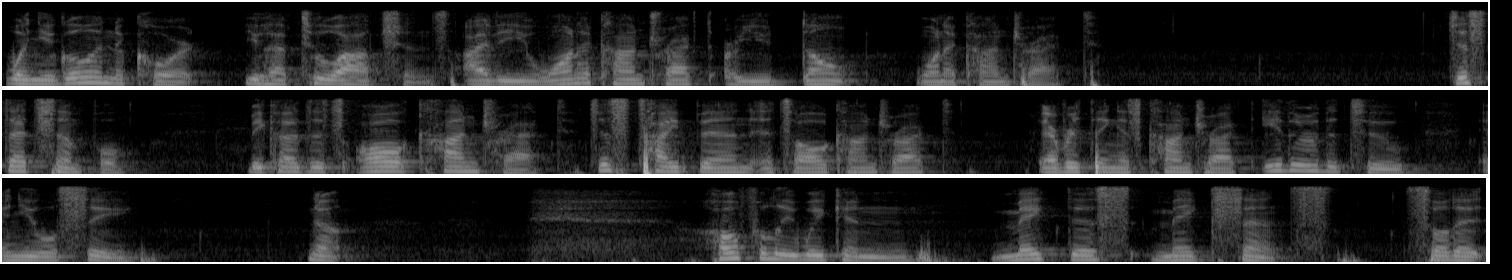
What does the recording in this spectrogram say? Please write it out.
when you go into court, you have two options. Either you want a contract or you don't want a contract. Just that simple because it's all contract. Just type in it's all contract. Everything is contract, either of the two, and you will see. Now, hopefully we can make this make sense so that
